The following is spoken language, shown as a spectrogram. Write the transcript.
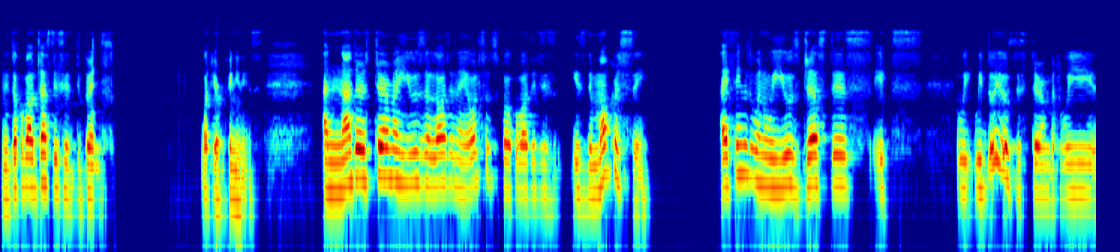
When you talk about justice, it depends what your opinion is. Another term I use a lot, and I also spoke about it, is, is democracy. I think that when we use justice, it's we, we do use this term, but we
